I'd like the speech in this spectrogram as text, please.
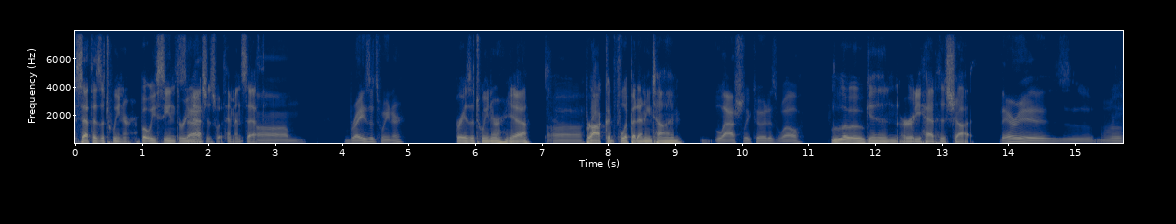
Seth is a tweener, but we've seen three Seth? matches with him and Seth. Um, Bray's a tweener. Bray's a tweener, yeah. Uh, Brock could flip at any time. Lashley could as well. Logan already had his shot. There is, uh,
